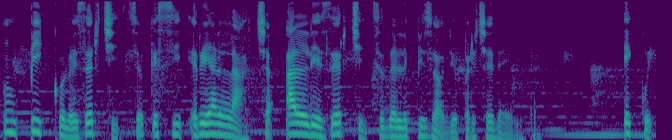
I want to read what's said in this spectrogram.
un piccolo esercizio che si riallaccia all'esercizio dell'episodio precedente. E qui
